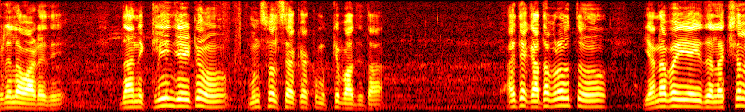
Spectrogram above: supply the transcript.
ఇళ్ళలో వాడేది దాన్ని క్లీన్ చేయటం మున్సిపల్ శాఖ యొక్క ముఖ్య బాధ్యత. అయితే గత ప్రభుత్వం ఎనభై ఐదు లక్షల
